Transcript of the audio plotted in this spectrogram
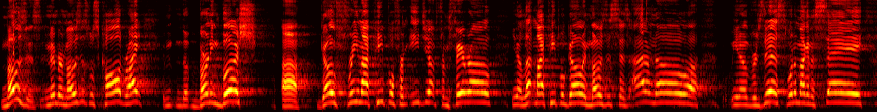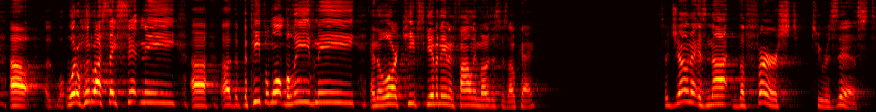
Moses, remember Moses was called, right? The burning bush, uh, go free my people from Egypt, from Pharaoh, you know, let my people go. And Moses says, I don't know, uh, you know, resist. What am I going to say? Uh, what, who do I say sent me? Uh, uh, the, the people won't believe me. And the Lord keeps giving him. And finally, Moses says, okay. So Jonah is not the first to resist,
